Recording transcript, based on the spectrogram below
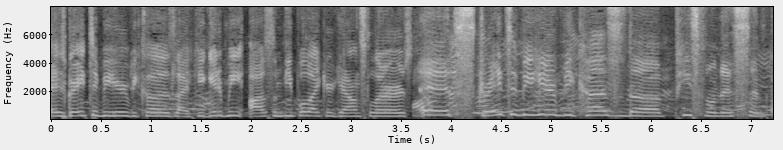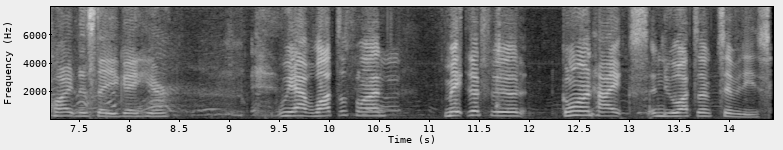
It's great to be here because like you get to meet awesome people like your counselors. It's great to be here because the peacefulness and quietness that you get here. We have lots of fun, make good food, go on hikes, and do lots of activities.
